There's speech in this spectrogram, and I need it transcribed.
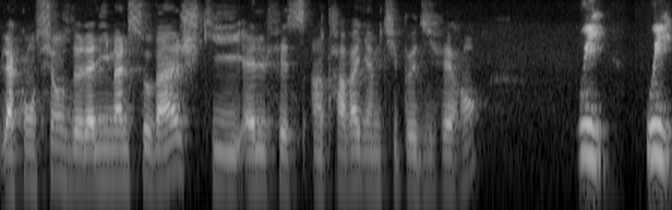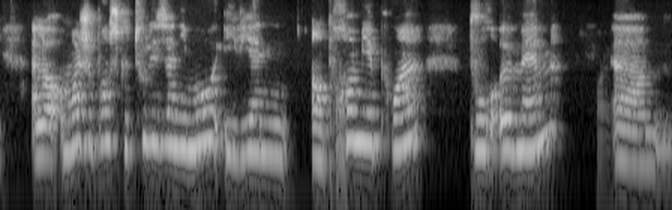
la conscience de l'animal sauvage qui, elle, fait un travail un petit peu différent. Oui, oui. Alors moi, je pense que tous les animaux, ils viennent en premier point pour eux-mêmes euh,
